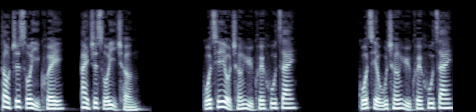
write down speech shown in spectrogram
道之所以亏，爱之所以成。国且有成与亏乎哉？国且无成与亏乎哉？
